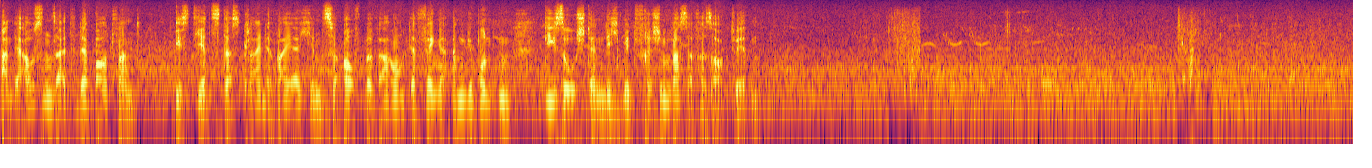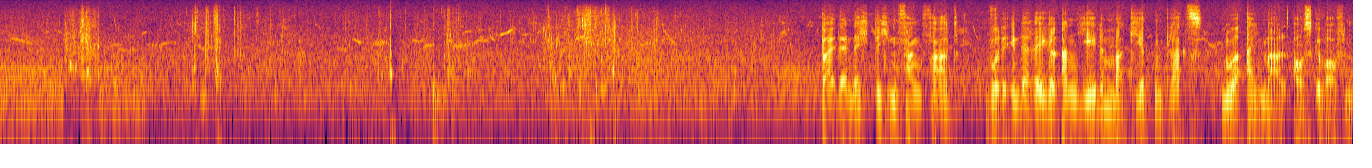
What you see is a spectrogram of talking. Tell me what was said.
An der Außenseite der Bordwand ist jetzt das kleine Weierchen zur Aufbewahrung der Fänge angebunden, die so ständig mit frischem Wasser versorgt werden. Der nächtlichen Fangfahrt wurde in der Regel an jedem markierten Platz nur einmal ausgeworfen.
